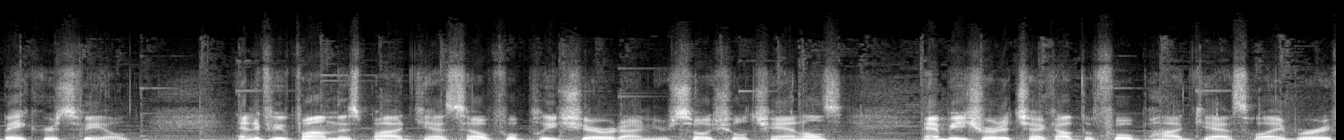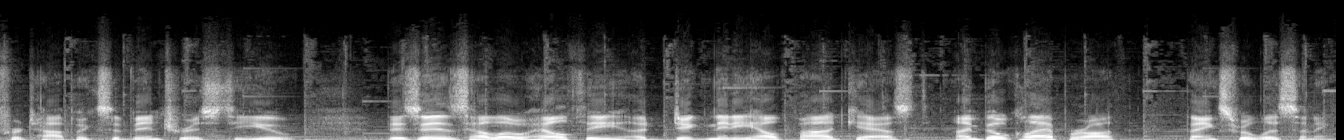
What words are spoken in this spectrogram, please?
Bakersfield. And if you found this podcast helpful, please share it on your social channels, and be sure to check out the full podcast library for topics of interest to you. This is Hello Healthy, a Dignity Health podcast. I'm Bill Klaproth. Thanks for listening.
